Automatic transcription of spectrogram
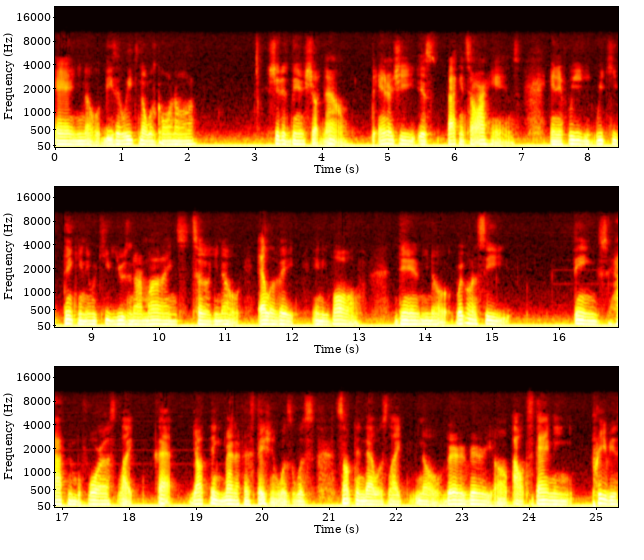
and you know these elites know what's going on shit is being shut down the energy is back into our hands and if we we keep thinking and we keep using our minds to you know elevate and evolve then you know we're to see things happen before us like that. Y'all think manifestation was was something that was like you know very very um, outstanding previous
